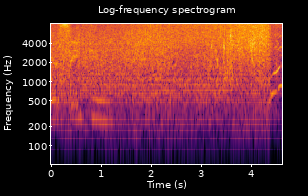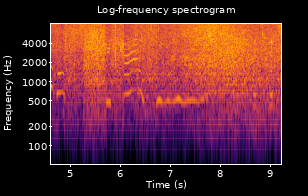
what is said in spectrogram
You're sinking. Big cow. Let's let's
